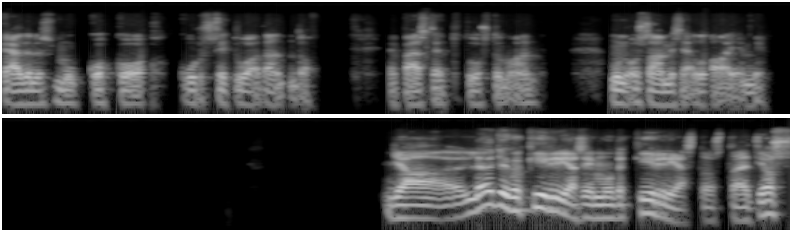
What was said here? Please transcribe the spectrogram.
käytännössä mun koko kurssituotanto ja pääsee tutustumaan mun osaamiseen laajemmin. Ja löytyykö kirjasi muuten kirjastosta, että jos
